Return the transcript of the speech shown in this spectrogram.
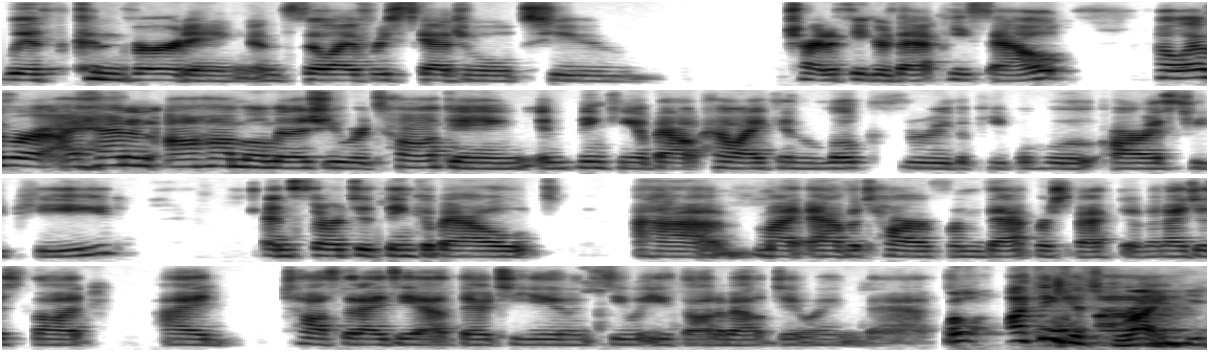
with converting, and so I've rescheduled to try to figure that piece out. However, I had an aha moment as you were talking in thinking about how I can look through the people who RSVP'd and start to think about uh, my avatar from that perspective. And I just thought I'd toss that idea out there to you and see what you thought about doing that. Well, I think it's great.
